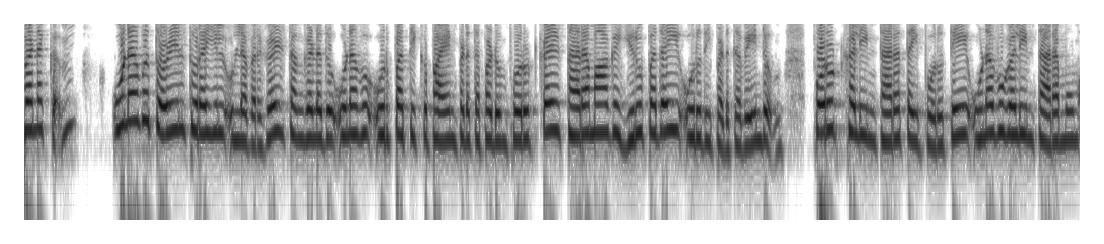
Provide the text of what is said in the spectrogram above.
வணக்கம். உணவு தொழில்துறையில் உள்ளவர்கள் தங்களது உணவு உற்பத்திக்கு பயன்படுத்தப்படும் பொருட்கள் தரமாக இருப்பதை உறுதிப்படுத்த வேண்டும். பொருட்களின் தரத்தை பொறுத்தே உணவுகளின் தரமும்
